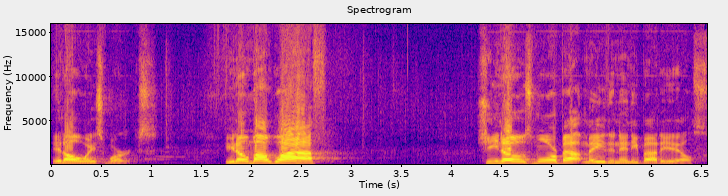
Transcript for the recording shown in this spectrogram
It always works. You know, my wife, she knows more about me than anybody else.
